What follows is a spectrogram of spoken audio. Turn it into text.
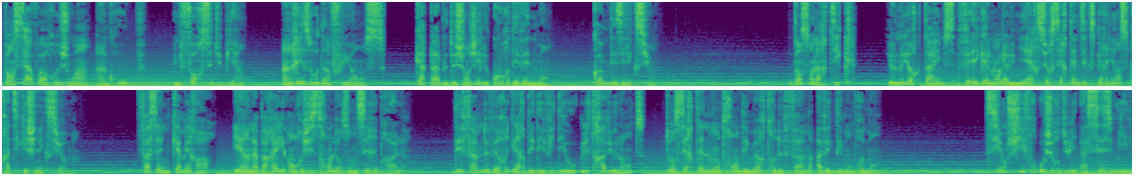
pensait avoir rejoint un groupe une force du bien, un réseau d'influence capable de changer le cours d'événements, comme des élections. Dans son article, le New York Times fait également la lumière sur certaines expériences pratiquées chez Nexium. Face à une caméra et à un appareil enregistrant leurs ondes cérébrales, des femmes devaient regarder des vidéos ultra-violentes, dont certaines montrant des meurtres de femmes avec démembrement. Si on chiffre aujourd'hui à 16 000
